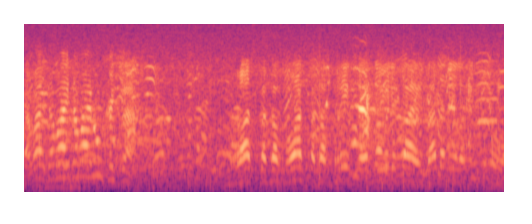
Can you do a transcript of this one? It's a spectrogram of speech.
Давай, давай, давай, рухайся. Раз сказав, два сказав, три, все одно вилітають, да, Данило Нічого?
